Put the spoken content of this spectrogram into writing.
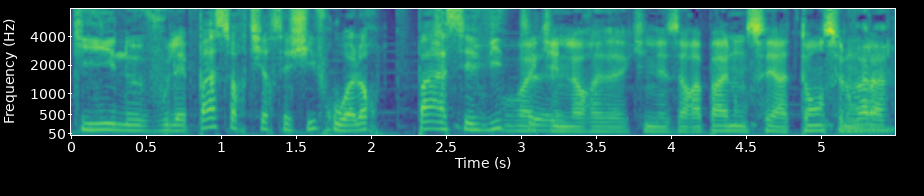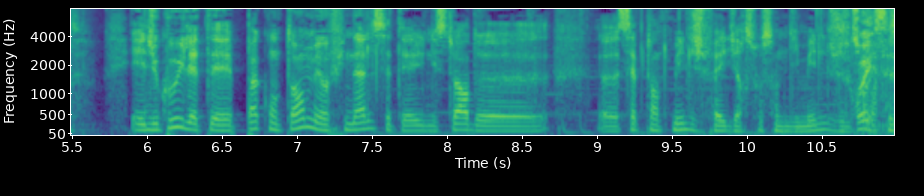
qui ne voulait pas sortir ses chiffres ou alors pas assez vite. Ouais, euh, qui, ne leur- qui ne les aura pas annoncés à temps selon Voilà. Et du coup il était pas content, mais au final c'était une histoire de euh, 70 000, j'ai failli dire 70 000. Je ne Oui, sais pas. c'est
